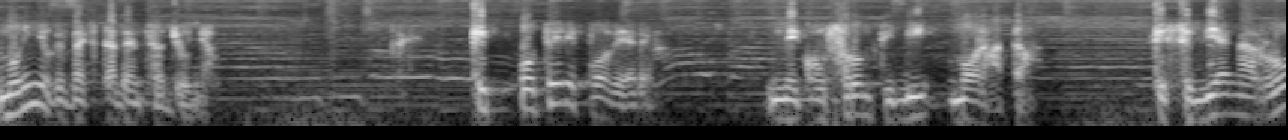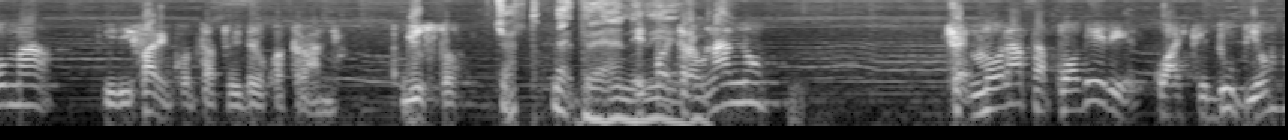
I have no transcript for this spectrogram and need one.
Mourinho che va in scadenza a giugno, che potere può avere nei confronti di Morata? Che se viene a Roma gli devi fare in contatto di 3 o 4 anni, giusto? Certo. Beh, tre anni e poi tra un anno? Cioè Morata può avere qualche dubbio?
